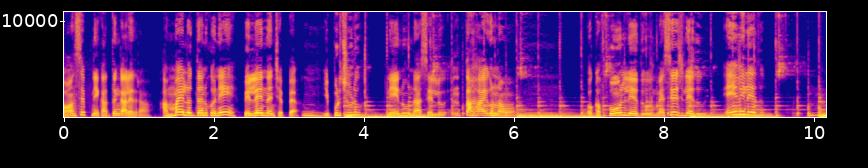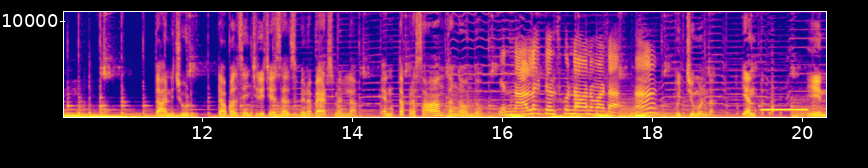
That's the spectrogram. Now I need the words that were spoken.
కాన్సెప్ట్ నీకు అర్థం కాలేదురా. అమ్మాయిలు వద్దనుకునే పెళ్ళయిందని చెప్పా. ఇప్పుడు చూడు నేను నా సెల్లు ఎంత హాయిగా ఉన్నామో. ఒక ఫోన్ లేదు మెసేజ్ లేదు ఏమీ లేదు. దాన్ని చూడు. డబుల్ సెంచరీ చేసి అలసిపోయిన బ్యాట్స్మెన్ లా ఎంత ప్రశాంతంగా ఉందో. ఎన్నాళ్ళకి తెలుసుకున్నావు అనమాట బుజ్జిముండ ఎంత? ఏం?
